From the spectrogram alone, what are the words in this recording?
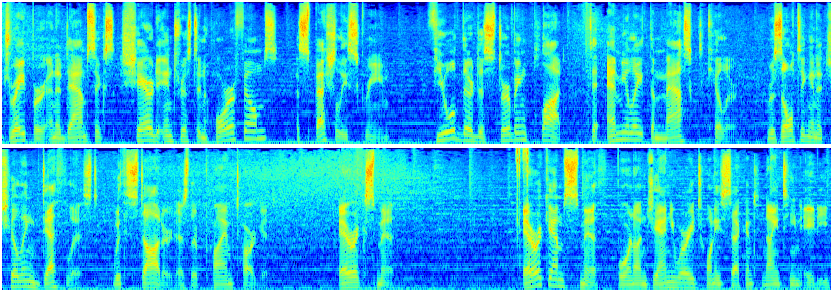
Draper and Adamczyk's shared interest in horror films, especially Scream, fueled their disturbing plot to emulate the masked killer, resulting in a chilling death list with Stoddart as their prime target. Eric Smith. Eric M. Smith, born on January 22, 1980,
